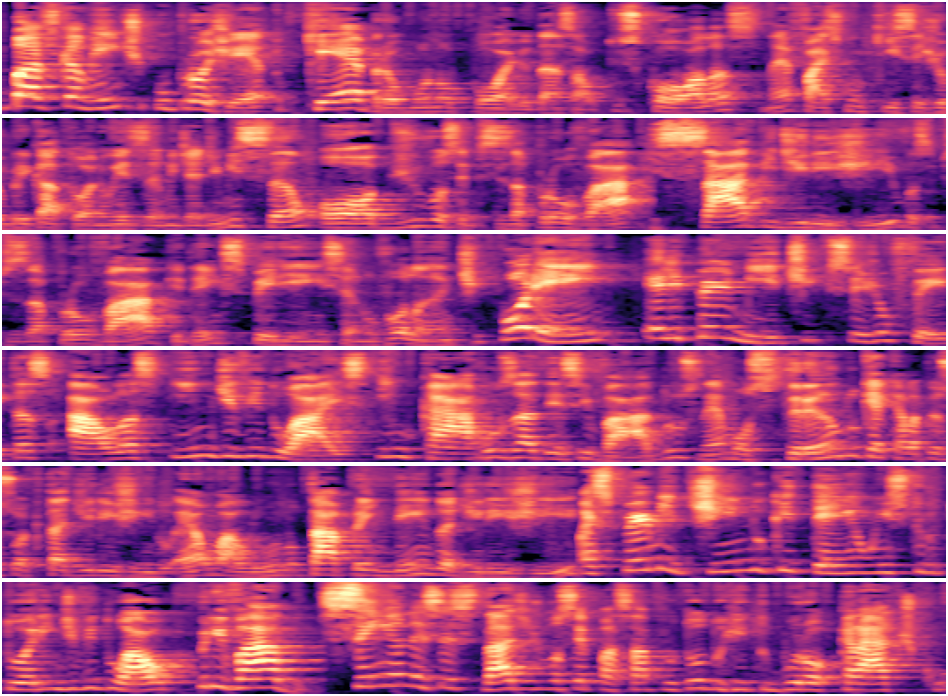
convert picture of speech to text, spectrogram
Basicamente, o projeto quebra o monopólio das autoescolas, né? Faz com que seja obrigatório um exame de admissão. Óbvio, você precisa provar que sabe dirigir, você precisa provar que tem experiência no volante. Porém, ele permite que sejam feitas aulas individuais em carros adesivados, né? Mostrando que aquela pessoa que está dirigindo é um aluno, está aprendendo a dirigir, mas permitindo que tenha um instrutor individual privado, sem a necessidade de você passar por todo o rito burocrático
